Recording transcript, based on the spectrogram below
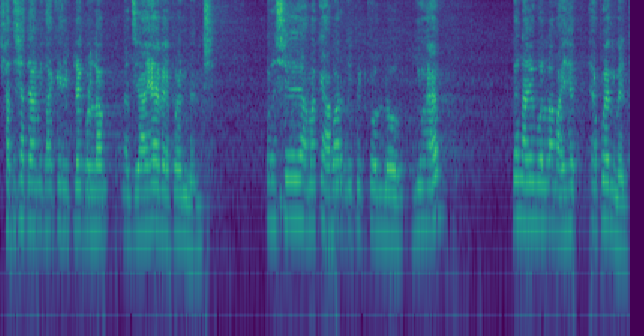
সাথে সাথে আমি তাকে রিপ্লাই করলাম যে আই হ্যাভ অ্যাপয়েন্টমেন্ট পরে সে আমাকে আবার রিপিট করল ইউ হ্যাভ দেন আমি বললাম আই হ্যাভ অ্যাপয়েন্টমেন্ট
